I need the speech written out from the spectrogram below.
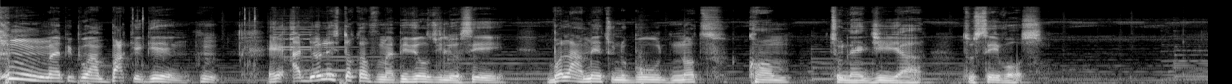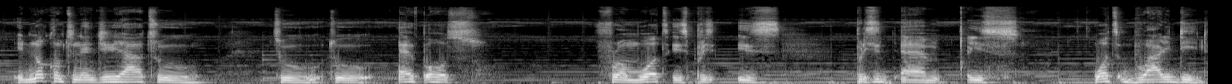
Hmm, my people i'm back again. Hmm. eh, i dey always talk am for my previous video say bola ahmed tinubu did not come to nigeria to save us. He did not come to nigeria to to to help us from what is pre is pre um is what buhari did.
